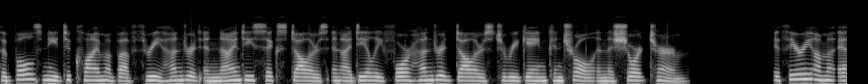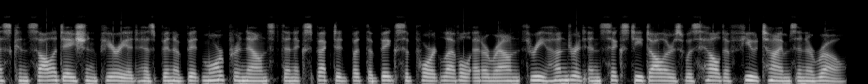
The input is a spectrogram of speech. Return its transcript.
The bulls need to climb above $396 and ideally $400 to regain control in the short term. Ethereum's consolidation period has been a bit more pronounced than expected but the big support level at around $360 was held a few times in a row.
